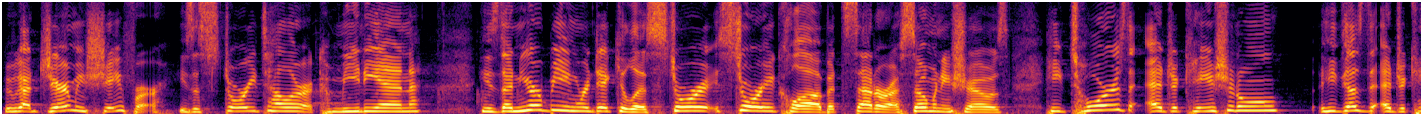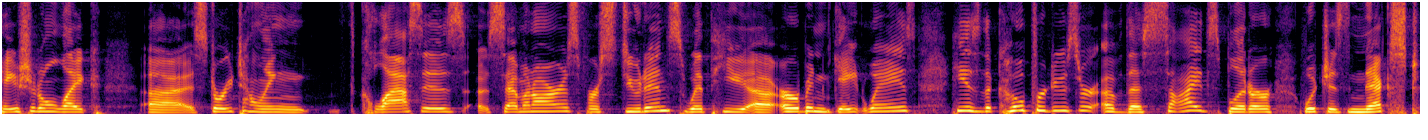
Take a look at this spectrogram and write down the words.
we've got Jeremy Schafer. He's a storyteller, a comedian. He's done You're Being Ridiculous, Story, Story Club, etc. So many shows. He tours educational. He does the educational like uh, storytelling classes, uh, seminars for students with he, uh, Urban Gateways. He is the co-producer of the Side Splitter, which is next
